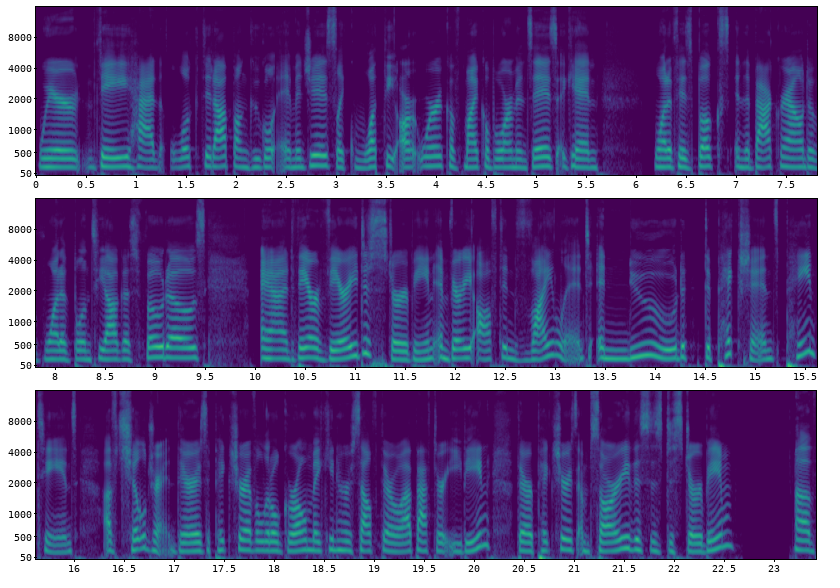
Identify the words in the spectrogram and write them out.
where they had looked it up on Google Images, like what the artwork of Michael Borremans is. Again, one of his books in the background of one of Balenciaga's photos. And they are very disturbing and very often violent and nude depictions, paintings of children. There is a picture of a little girl making herself throw up after eating. There are pictures, I'm sorry, this is disturbing of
